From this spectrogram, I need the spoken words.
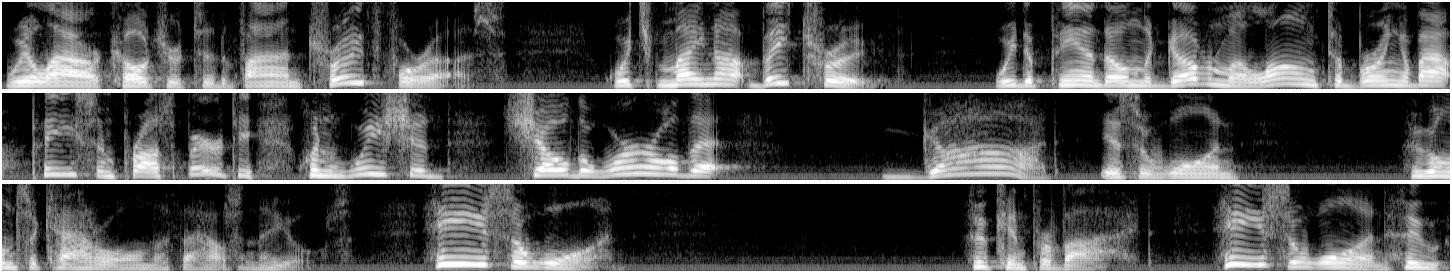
We allow our culture to define truth for us, which may not be truth. We depend on the government alone to bring about peace and prosperity when we should show the world that God is the one who owns the cattle on a thousand hills. He's the one who can provide. He's the one who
